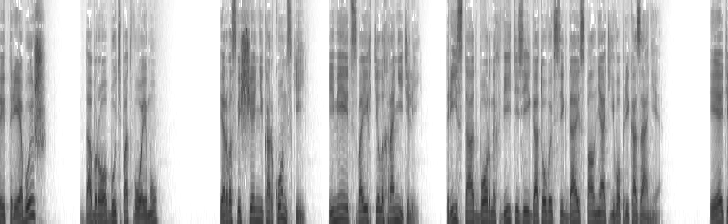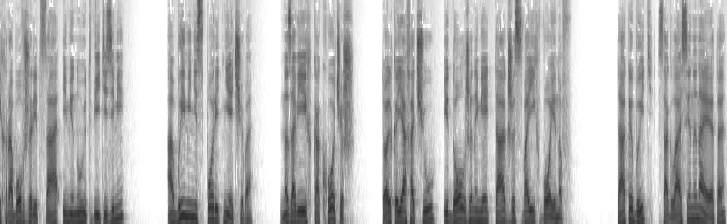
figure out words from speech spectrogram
Ты требуешь? Добро, будь по-твоему. Первосвященник Арконский имеет своих телохранителей. Триста отборных витязей готовы всегда исполнять его приказания. И этих рабов жреца именуют витязями? Об имени спорить нечего. Назови их как хочешь, только я хочу и должен иметь также своих воинов. Так и быть, согласен и на это.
